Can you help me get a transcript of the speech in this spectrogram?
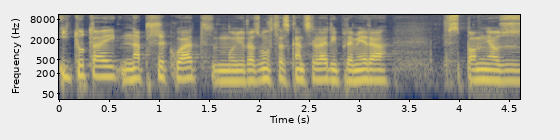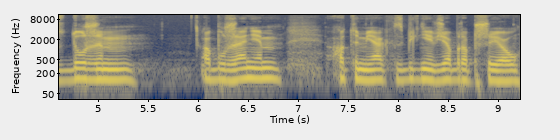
I tutaj na przykład mój rozmówca z kancelarii premiera wspomniał z dużym oburzeniem o tym, jak Zbigniew Ziobro przyjął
